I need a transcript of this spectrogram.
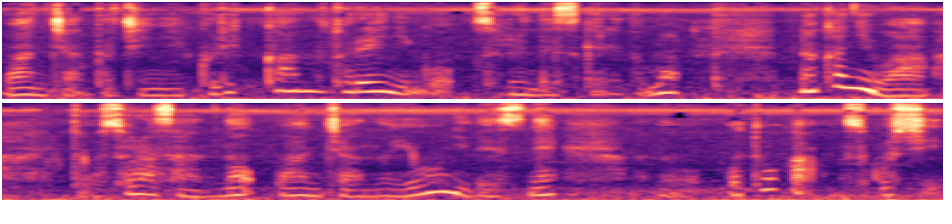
ワンちゃんたちにクリッカーのトレーニングをするんですけれども中にはそらさんのワンちゃんのようにですねあの音が少し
